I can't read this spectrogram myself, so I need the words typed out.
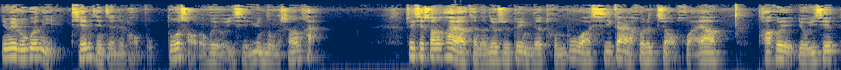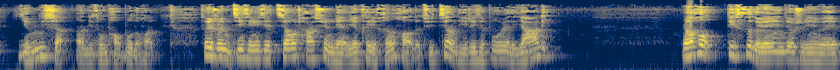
因为如果你天天坚持跑步，多少都会有一些运动的伤害。这些伤害啊，可能就是对你的臀部啊、膝盖啊或者脚踝啊，它会有一些影响啊。你总跑步的话，所以说你进行一些交叉训练，也可以很好的去降低这些部位的压力。然后第四个原因，就是因为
